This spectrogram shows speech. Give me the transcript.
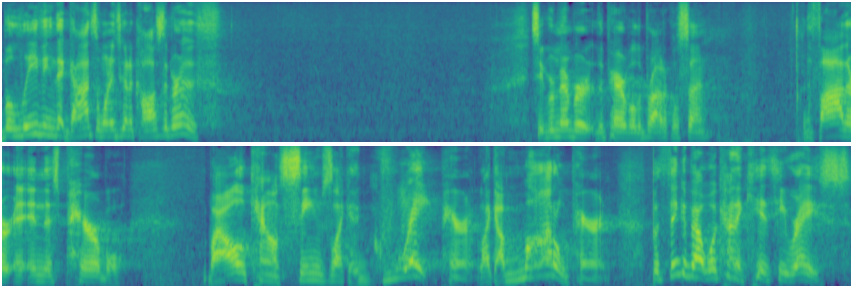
believing that God's the one who's going to cause the growth. See, remember the parable of the prodigal son? The father in this parable, by all accounts, seems like a great parent, like a model parent. But think about what kind of kids he raised.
